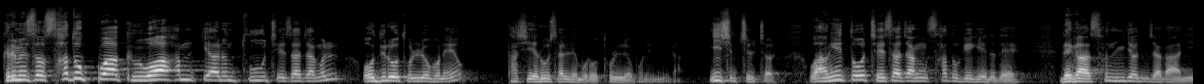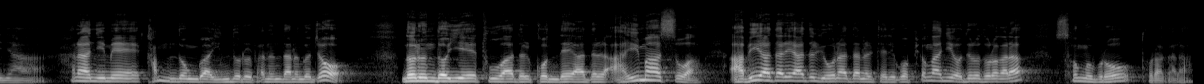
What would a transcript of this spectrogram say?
그러면서 사독과 그와 함께하는 두 제사장을 어디로 돌려보내요? 다시 예루살렘으로 돌려보냅니다. 27절 왕이 또 제사장 사독에게 이르되 내가 선견자가 아니냐 하나님의 감동과 인도를 받는다는 거죠. 너는 너희의 두 아들 곧 내 아들 아이마스와 아비아달의 아들 요나단을 데리고 평안히 어디로 돌아가라? 성읍으로 돌아가라.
